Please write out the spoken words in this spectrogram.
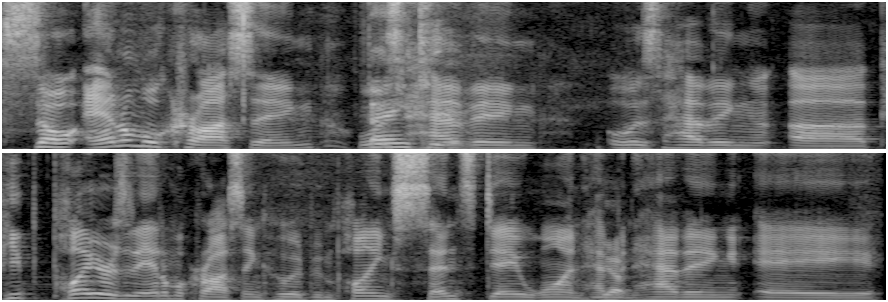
So Animal Crossing was Thank you. having was having uh people players in Animal Crossing who had been playing since day one have Yep. been having a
